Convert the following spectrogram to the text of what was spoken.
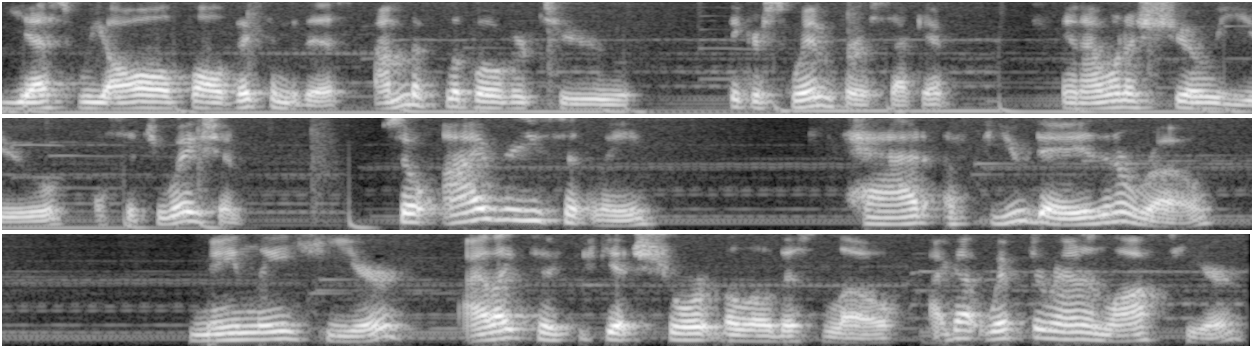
yes, we all fall victim to this, I'm going to flip over to Thinkorswim for a second and I want to show you a situation. So I recently had a few days in a row, mainly here. I like to get short below this low. I got whipped around and lost here.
